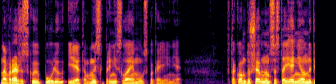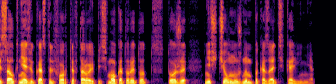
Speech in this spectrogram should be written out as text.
на вражескую пулю, и эта мысль принесла ему успокоение. В таком душевном состоянии он написал князю Кастельфорте второе письмо, которое тот тоже не счел нужным показать Карине.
